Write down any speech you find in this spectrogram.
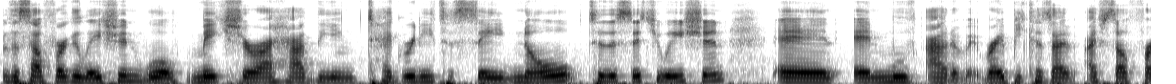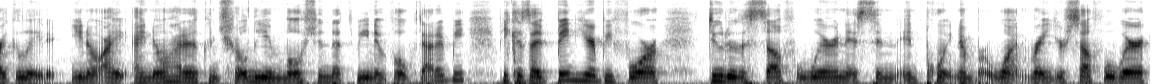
the self regulation will make sure I have the integrity to say no to the situation and and move out of it, right? Because I've, I've self regulated. You know, I, I know how to control the emotion that's being evoked out of me because I've been here before due to the self awareness in, in point number one, right? You're self aware,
